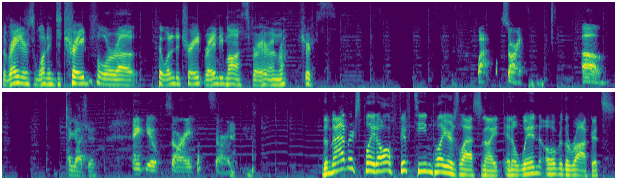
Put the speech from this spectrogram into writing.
the Raiders wanted to trade for. uh They wanted to trade Randy Moss for Aaron Rodgers. Wow. Sorry. Um, I got you. Thank you. Sorry. Sorry. The Mavericks played all 15 players last night in a win over the Rockets.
